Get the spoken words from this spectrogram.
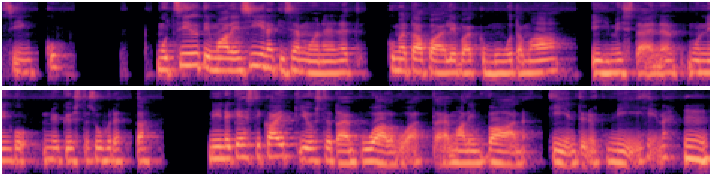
sinkku. Mutta silti mä olin siinäkin semmoinen, että kun mä tapailin vaikka muutamaa ihmistä ennen mun niinku nykyistä suhdetta, niin ne kesti kaikki just jotain puoli vuotta ja mä olin vaan kiintynyt niihin. Mm.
